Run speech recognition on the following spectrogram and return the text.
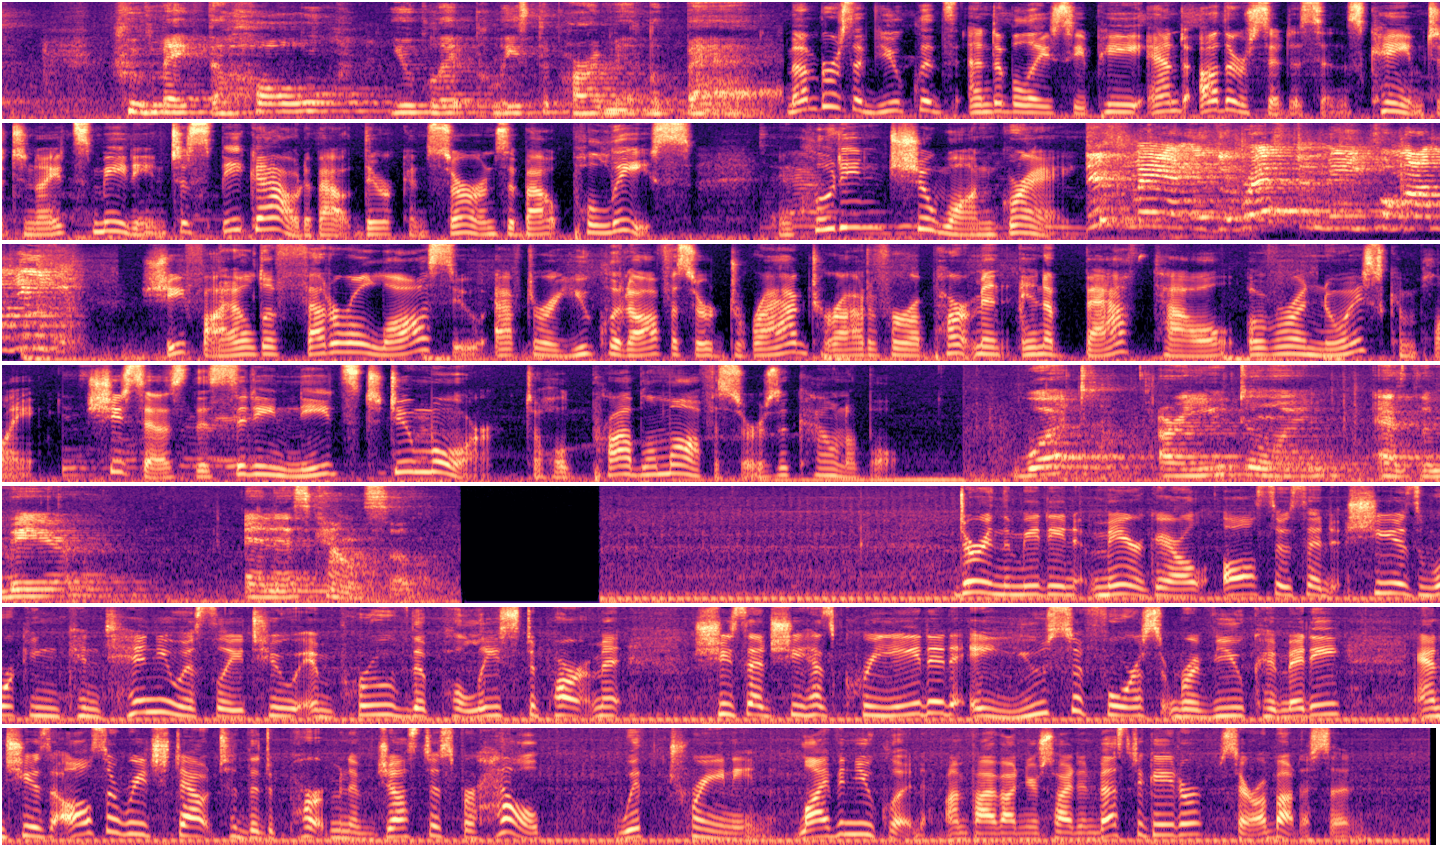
who make the whole Euclid Police Department look bad. Members of Euclid's NAACP and other citizens came to tonight's meeting to speak out about their concerns about police, including Shawan Gray. This man is arresting me for my music. She filed a federal lawsuit after a Euclid officer dragged her out of her apartment in a bath towel over a noise complaint. She says the city needs to do more to hold problem officers accountable. What are you doing as the mayor and as council? During the meeting, Mayor Gail also said she is working continuously to improve the police department. She said she has created a use of force review committee, and she has also reached out to the Department of Justice for help with training. Live in Euclid, I'm 5 on your side investigator Sarah Buduson.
